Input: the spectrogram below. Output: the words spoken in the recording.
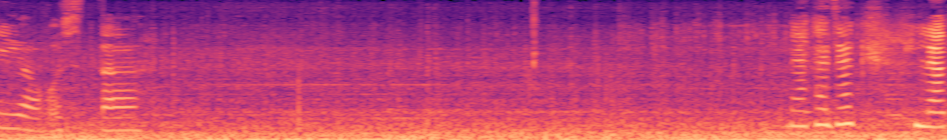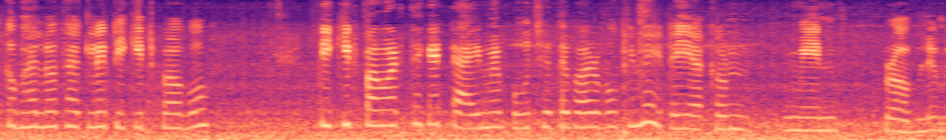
কি অবস্থা? দেখা যাক, লাক ভালো থাকলে টিকিট পাবো। টিকিট পাওয়ার থেকে টাইমে পৌঁছতে পারব কিনা, এটাই এখন মেন প্রবলেম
